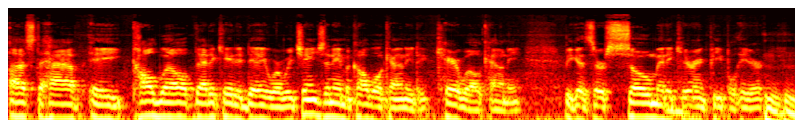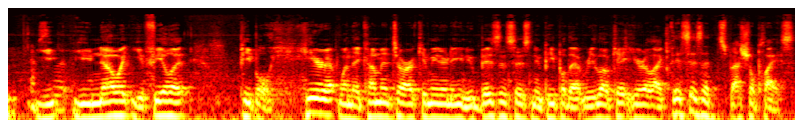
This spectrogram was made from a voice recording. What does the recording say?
us to have a Caldwell dedicated day where we change the name of Caldwell County to Carewell County because there's so many mm-hmm. caring people here. Mm-hmm. You, Absolutely. you know it, you feel it. People hear it when they come into our community. New businesses, new people that relocate here, are like this is a special place.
